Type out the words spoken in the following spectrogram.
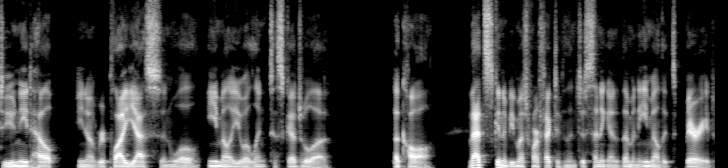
Do you need help?" You know, reply yes, and we'll email you a link to schedule a a call. That's going to be much more effective than just sending them an email that's buried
